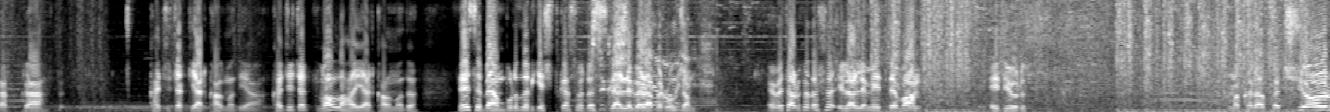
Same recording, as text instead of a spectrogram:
Dakika. Kaçacak yer kalmadı ya. Kaçacak vallahi yer kalmadı. Neyse ben buraları geçtikten sonra sizlerle Sıkıştırmaya beraber olacağım. Evet arkadaşlar ilerlemeye devam ediyoruz. Makarav kaçıyor.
